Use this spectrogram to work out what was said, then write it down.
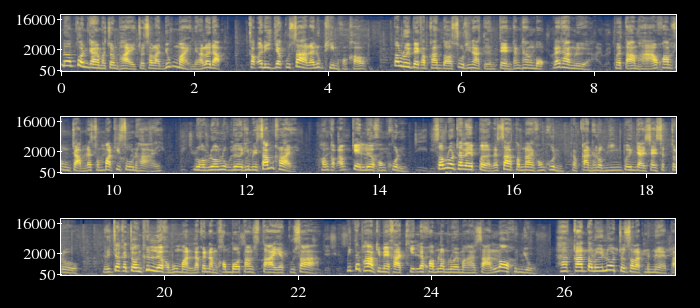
เริ่มต้นการผจญภัยโจรสลัดยุคใหม่เหนือระดับ กับอดีตยากุซ่าและลูกทีมของเขา ต้องลุยไปกับการต่อสู้ที่น่าตื่นเต้นทั้งทางบกและทางเรือ เพื่อตามหาความทรงจำและสมบัติที่สูญหาย รวบรวมลูกเรือที่ไม่ซ้ำใคร พร้อมกับอัปเกรดเรือของคุณสำรวจทะเลเปิดและสร้างตำนานของคุณ กับการถล่มยิงปืนใหญ่ใส่ศัตรู หรือจะกระโจนขึ้นเรือของพวกมันแล้วก็นำคอมโบตามสไตล์ยากุซ่า มิตรภาพที่ไม่ขาดคิดและความร่ำรวยมหาศาลล่อคุณอยู่ หากการตะลุยโลดจนสลัดมันเหนื่อยไป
